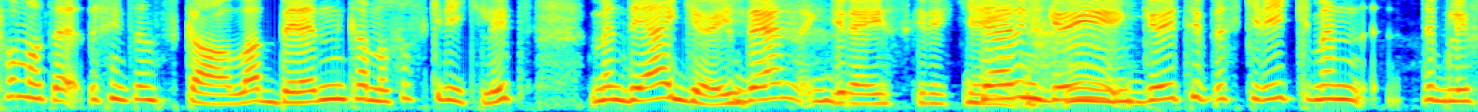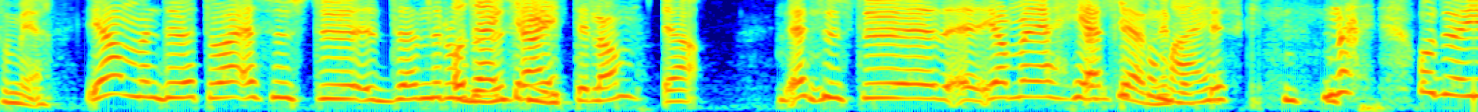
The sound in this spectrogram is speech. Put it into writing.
på en en skala. Brenn kan også skrike litt, men det er gøy. Det er en grei skriking. Det er en gøy, gøy type skrik, men det blir for mye. Ja, men du vet hva, jeg syns du Den rodde det du fint i land. Ja. Jeg syns du Ja, men jeg er helt er enig, faktisk. Nei, og du er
